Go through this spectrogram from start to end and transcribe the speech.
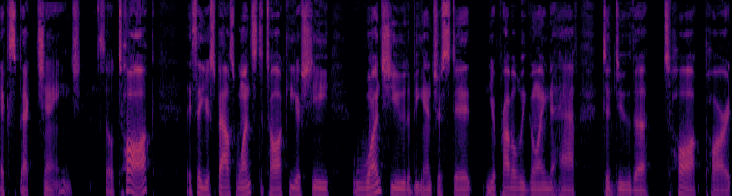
expect change. So, talk. They say your spouse wants to talk. He or she wants you to be interested. You're probably going to have to do the talk part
